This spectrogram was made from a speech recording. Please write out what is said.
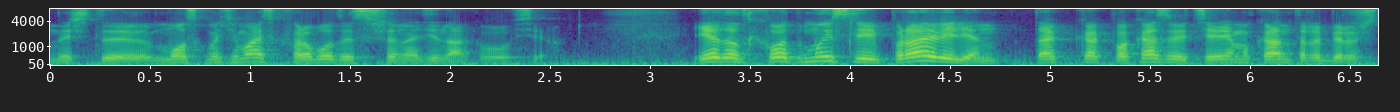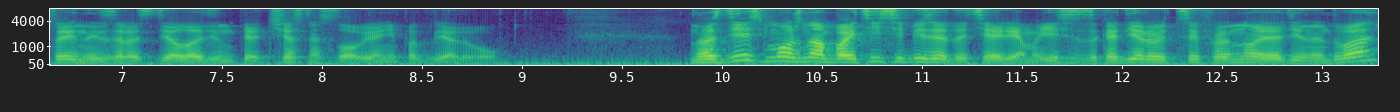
значит, э, мозг математиков работает совершенно одинаково у всех. И этот ход мыслей правилен, так как показывает теорема Кантера-Бернштейна из раздела 1.5. Честное слово, я не подглядывал. Но здесь можно обойтись и без этой теоремы. Если закодировать цифры 0, 1 и 2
